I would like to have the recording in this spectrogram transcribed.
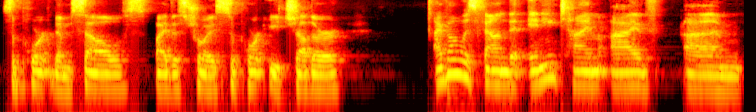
support themselves by this choice, support each other, I've always found that anytime I've um,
